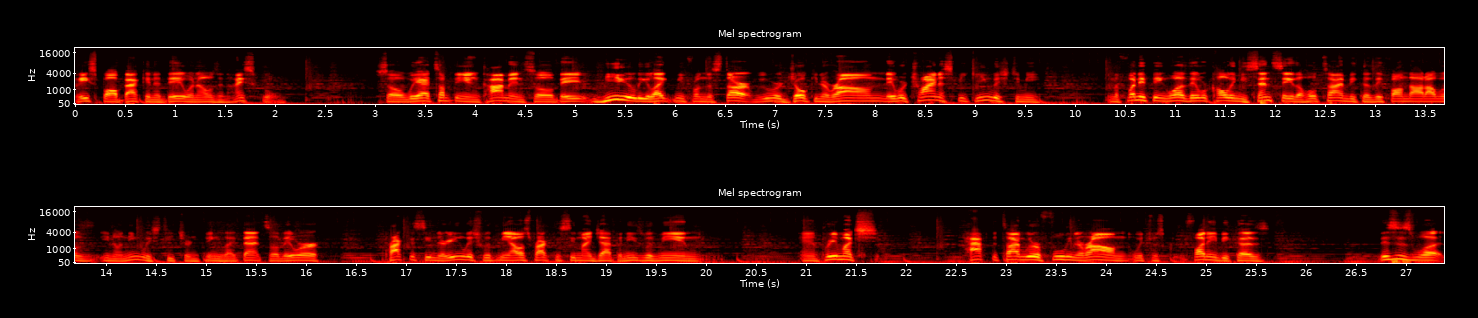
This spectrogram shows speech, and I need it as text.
baseball back in the day when I was in high school. So we had something in common. So they immediately liked me from the start. We were joking around. They were trying to speak English to me. And the funny thing was, they were calling me sensei the whole time because they found out I was, you know, an English teacher and things like that. So they were practicing their English with me. I was practicing my Japanese with me, and and pretty much half the time we were fooling around, which was funny because this is what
